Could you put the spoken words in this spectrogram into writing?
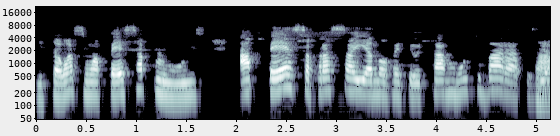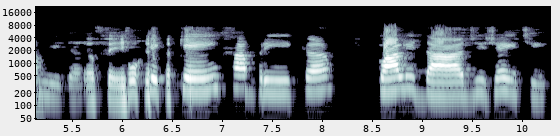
Então, assim, uma peça plus. A peça para sair a 98 tá muito barata, viu, Tá. amiga? Eu sei. Porque quem fabrica qualidade, gente,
